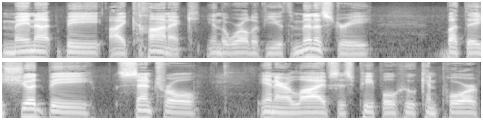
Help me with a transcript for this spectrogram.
may not be iconic in the world of youth ministry, but they should be central in our lives as people who can pour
